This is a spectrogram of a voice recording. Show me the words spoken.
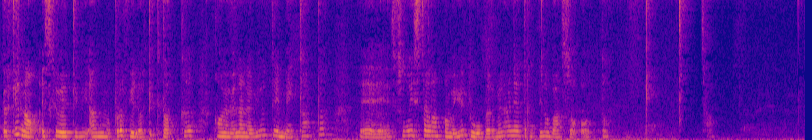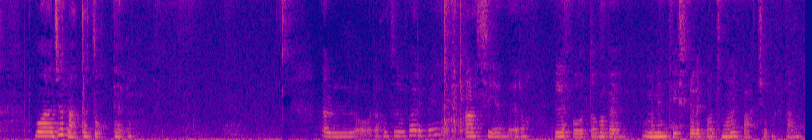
perché no iscrivetevi al mio profilo tiktok come Melania Beauty Makeup e su instagram come youtuber melania-8 Buona giornata a tutte. Allora, cosa devo fare qui? Ah sì, è vero. Le foto, vabbè, me ne infischio, le foto non le faccio perché tanto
